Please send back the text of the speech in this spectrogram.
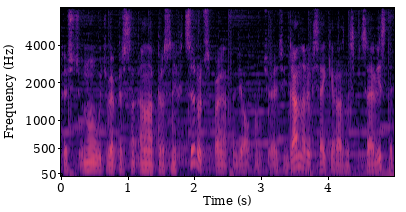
То есть, ну, у тебя персон... она персонифицируется, понятное дело, там у тебя эти ганнеры всякие, разные специалисты.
